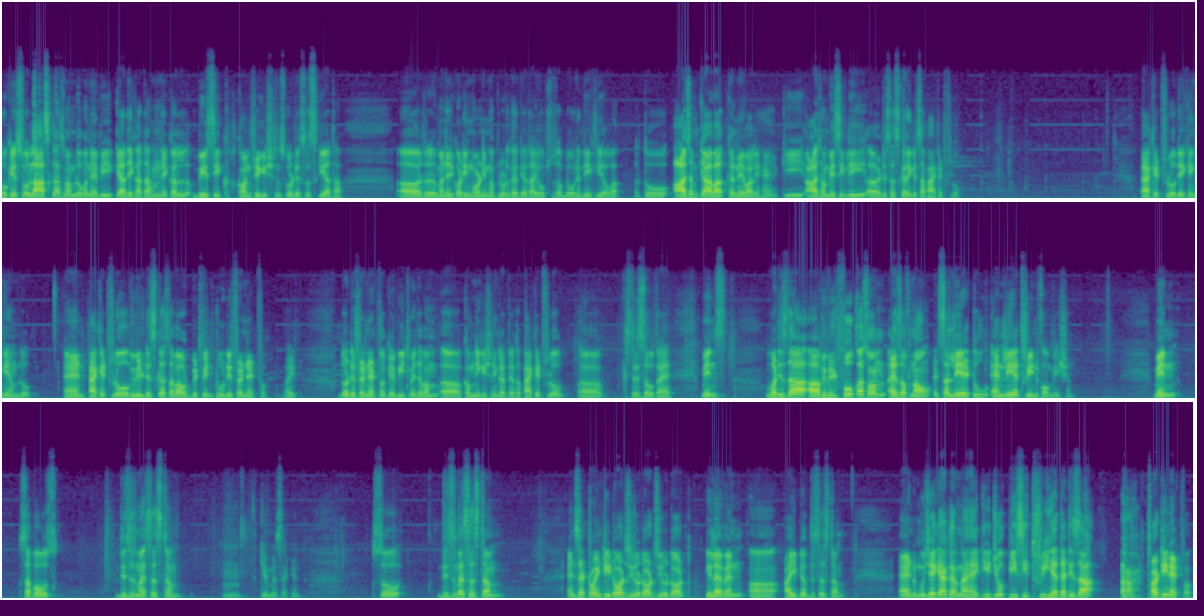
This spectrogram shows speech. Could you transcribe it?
Okay so last class में हम लोगों ने अभी क्या देखा था? हमने कल बेसिक कॉन्फ़िगरेशंस को डिस्कस किया था। और मैंने रिकॉर्डिंग मॉर्निंग में अपलोड कर दिया था। आई होप सो सब लोगों ने देख लिया होगा। तो आज हम क्या बात करने वाले हैं कि आज हम बेसिकली डिस्कस करेंगे सा पैकेट फ्लो पैकेट फ्लो देखेंगे हम लोग। And packet flow we will discuss about between two different network right दो डिफरेंट नेटवर्क के बीच में जब हम कम्युनिकेशन uh, करते हैं तो पैकेट फ्लो uh, किस तरह से होता है? Means what is the uh, we will focus on as of now it's a layer 2 and layer 3 information mean suppose this is my system mm, give me a second so this is my system and it's a 20.0.0.11 uh, IP of the system and मुझे क्या करना है कि जो PC3 है that is a 30 network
